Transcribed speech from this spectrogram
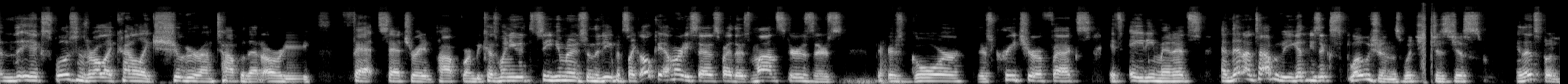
and the explosions are all like kind of like sugar on top of that already fat saturated popcorn because when you see humanoids from the deep it's like okay i'm already satisfied there's monsters there's there's gore there's creature effects it's 80 minutes and then on top of it you get these explosions which is just this but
